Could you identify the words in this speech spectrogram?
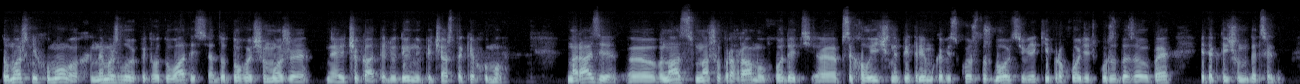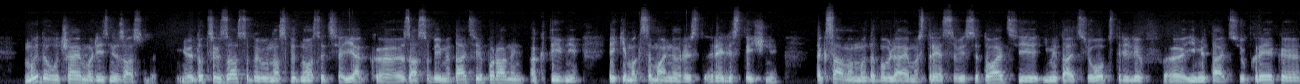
В домашніх умовах неможливо підготуватися до того, що може е, чекати людину під час таких умов. Наразі е, в нас в нашу програму входить е, психологічна підтримка військовослужбовців, які проходять курс БЗВП і тактичну медицину. Ми долучаємо різні засоби. Е, До цих засобів у нас відносяться як е, засоби імітації поранень активні, які максимально реаліст- реалістичні. Так само ми додаємо стресові ситуації, імітацію обстрілів, е, імітацію крики,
